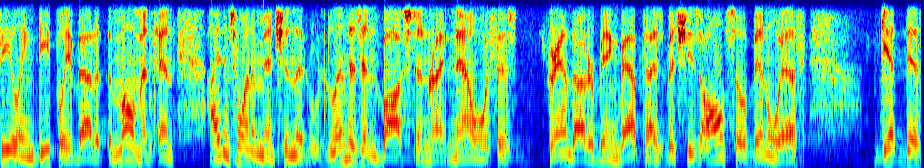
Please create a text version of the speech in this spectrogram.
feeling deeply about at the moment. And I just want to mention that Linda's in Boston right now with his granddaughter being baptized, but she's also been with get this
